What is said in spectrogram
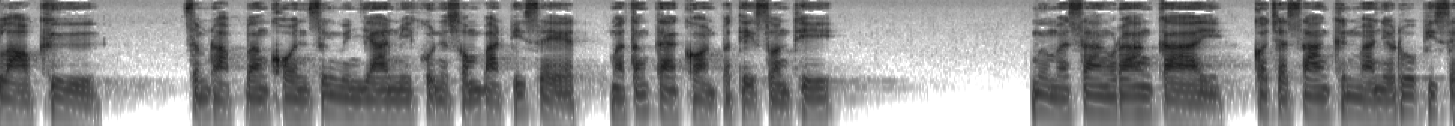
กล่าวคือสำหรับบางคนซึ่งวิญญาณมีคุณสมบัติพิเศษมาตั้งแต่ก่อนปฏิสนธิ เมื่อมาสร้างร่างกายก็จะสร้างขึ้นมาในรูปพิเศ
